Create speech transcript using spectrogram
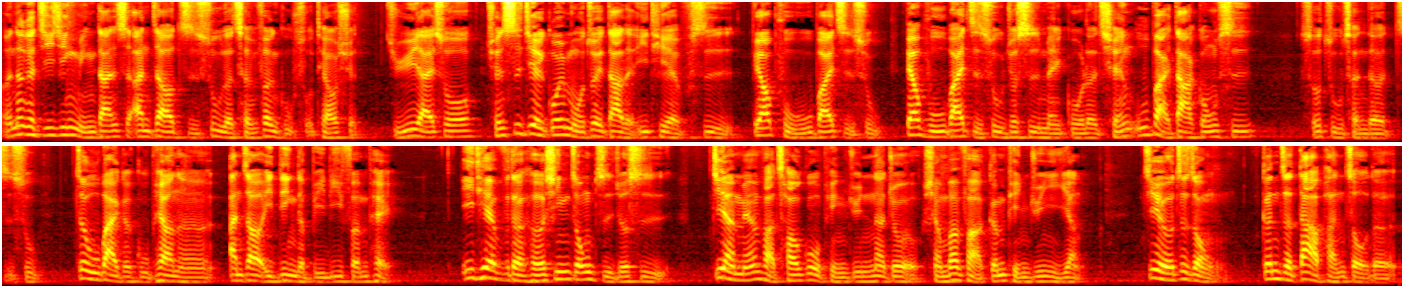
而那个基金名单是按照指数的成分股所挑选。举例来说，全世界规模最大的 ETF 是标普五百指数。标普五百指数就是美国的前五百大公司所组成的指数。这五百个股票呢，按照一定的比例分配。ETF 的核心宗旨就是，既然没办法超过平均，那就想办法跟平均一样。借由这种跟着大盘走的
